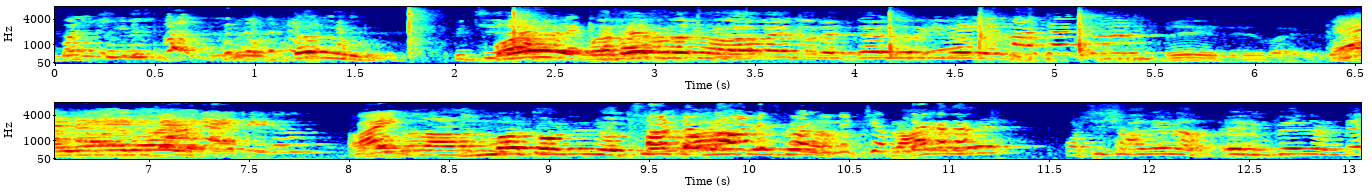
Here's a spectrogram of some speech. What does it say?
వచ్చింది? వద్దదు. పిచ్చి. బాయ్, మదే దొరికినావా? నువ్వు రెడ్ హ్యాండ్ దొరికినావా? ఏ, లేదు బాయ్. బాయ్, బాయ్, బాయ్. బాయ్ అమ్మ తోడు నేను వచ్చిన పండు చాలా promise చెప్పినా. ఏ నువ్వేందంటే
